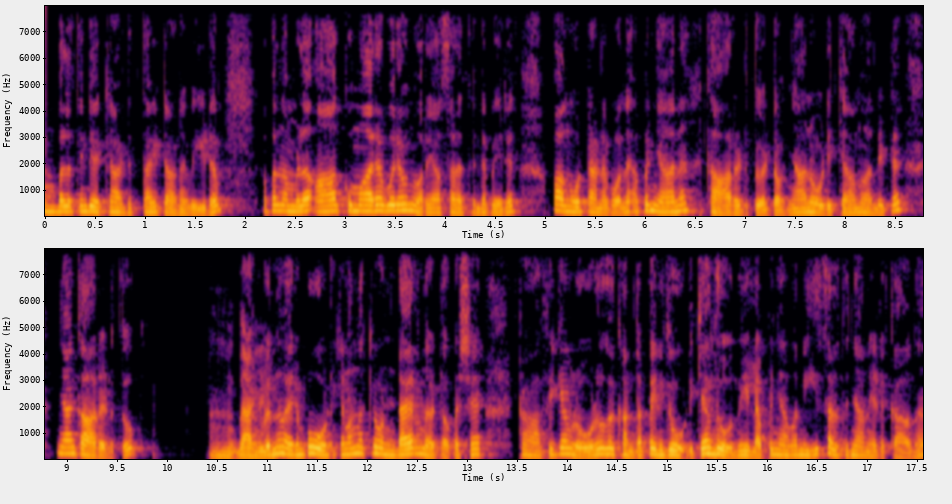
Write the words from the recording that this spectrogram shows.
അമ്പലത്തിന്റെയൊക്കെ അടുത്തായിട്ടാണ് വീട്. അപ്പം നമ്മൾ ആ കുമാരപുരം എന്ന് പറയും ആ സ്ഥലത്തിന്റെ പേര്. അപ്പോൾ അങ്ങോട്ടാണ് പോകുന്നത്. അപ്പം ഞാൻ കാർ എടുത്തു കേട്ടോ. ഞാൻ ഓടിക്കാമെന്ന് പറഞ്ഞിട്ട് ഞാൻ കാർ എടുത്തു. ബാംഗ്ലൂരിൽ നിന്ന് വരുമ്പോൾ ഓടിക്കണം എന്നൊക്കെ ഉണ്ടായിരുന്നു കേട്ടോ. പക്ഷേ ട്രാഫിക്കും റോഡും ഒക്കെ കണ്ടപ്പോൾ എനിക്ക് ഓടിക്കാൻ തോന്നിയില്ല. അപ്പം ഞാൻ പറഞ്ഞു ഈ സ്ഥലത്ത് ഞാൻ എടുക്കാമെന്ന്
